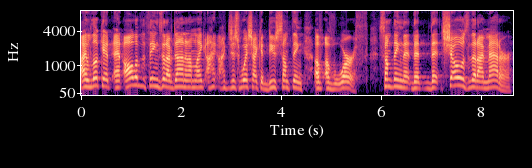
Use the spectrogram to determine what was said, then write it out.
I look at, at all of the things that I've done and I'm like, I, I just wish I could do something of, of worth, something that, that, that shows that I matter.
